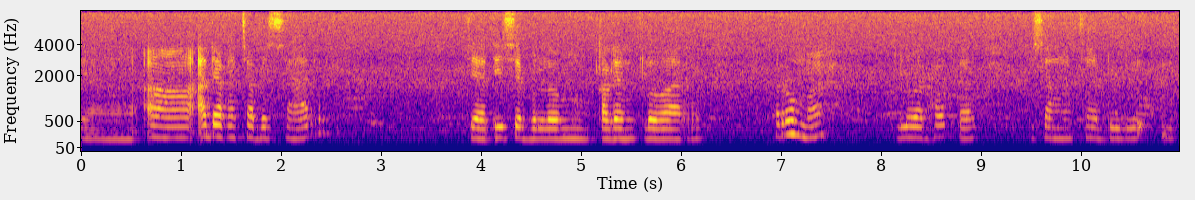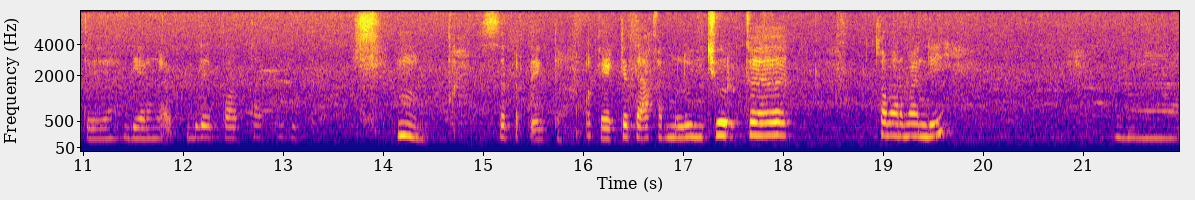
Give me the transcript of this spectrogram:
Ya uh, ada kaca besar. Jadi sebelum kalian keluar rumah keluar hotel bisa ngaca dulu gitu ya biar nggak beli kotak gitu. Hmm seperti itu. Oke kita akan meluncur ke kamar mandi. Nah,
